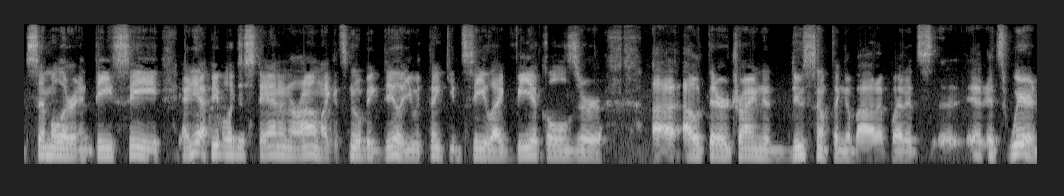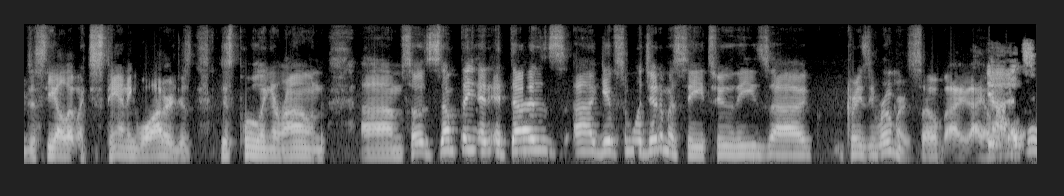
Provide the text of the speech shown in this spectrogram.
similar in DC, and yeah, people are just standing around like it's no big big deal. You would think you'd see like vehicles or uh, out there trying to do something about it, but it's it, it's weird to see all that like standing water just just pooling around. Um, so it's something it, it does uh, give some legitimacy to these uh, crazy rumors. So I, I yeah, it's,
